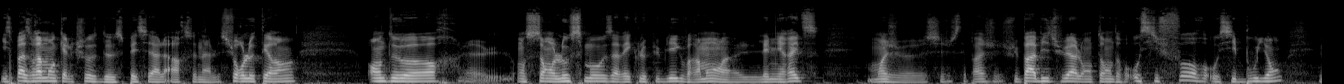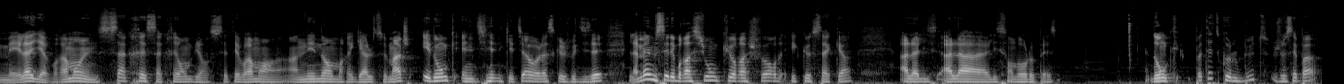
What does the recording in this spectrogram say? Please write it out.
Il se passe vraiment quelque chose de spécial à Arsenal. Sur le terrain, en dehors, euh, on sent l'osmose avec le public. Vraiment, euh, l'Emirates, moi, je, je, sais pas, je, suis pas habitué à l'entendre aussi fort, aussi bouillant. Mais là, il y a vraiment une sacrée, sacrée ambiance. C'était vraiment un, énorme régal ce match. Et donc, Ndien Ketia, voilà ce que je vous disais. La même célébration que Rashford et que Saka à la, à la Lisandro Lopez. Donc peut-être que le but, je sais pas,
